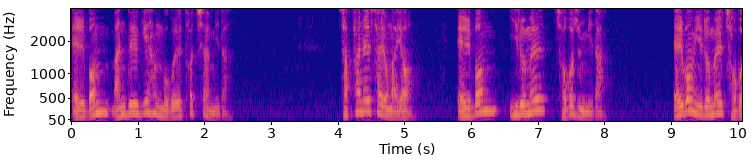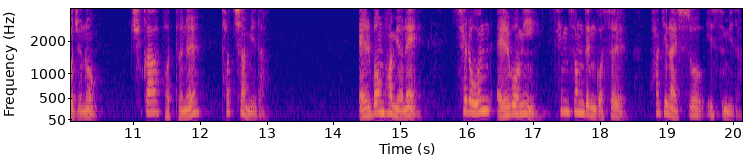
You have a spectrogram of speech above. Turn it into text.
앨범 만들기 항목을 터치합니다. 자판을 사용하여 앨범 이름을 적어줍니다. 앨범 이름을 적어준 후 추가 버튼을 터치합니다. 앨범 화면에 새로운 앨범이 생성된 것을 확인할 수 있습니다.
